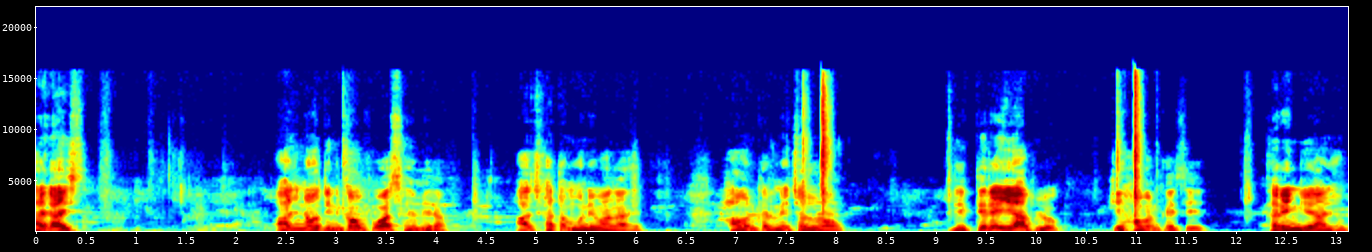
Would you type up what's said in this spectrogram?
हाय गाइस आज नौ दिन का उपवास है मेरा। आज ख़त्म होने वाला है। हवन करने चल रहा हूँ। देखते रहिए आप लोग कि हवन कैसे करेंगे आज हम।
